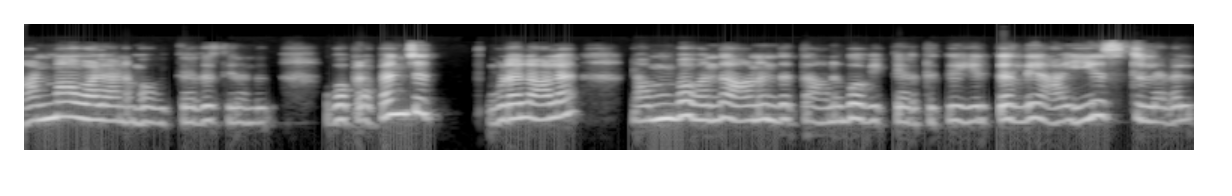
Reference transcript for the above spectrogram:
ஆன்மாவால அனுபவிக்கிறது சிறந்தது. அப்ப பிரபஞ்ச உடலால நம்ம வந்து ஆனந்தத்த அனுபவிக்கிறதுக்கு இருக்கிறதுலே ஹையஸ்ட் லெவல்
